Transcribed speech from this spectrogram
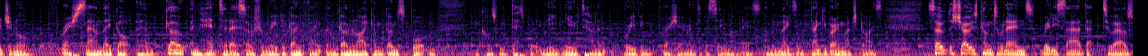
Original fresh sound they got. Um, go and head to their social media, go and thank them, go and like them, go and support them because we desperately need new talent breathing fresh air into the scene like this. Amazing. Thank you very much, guys. So the show's come to an end. Really sad that two hours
